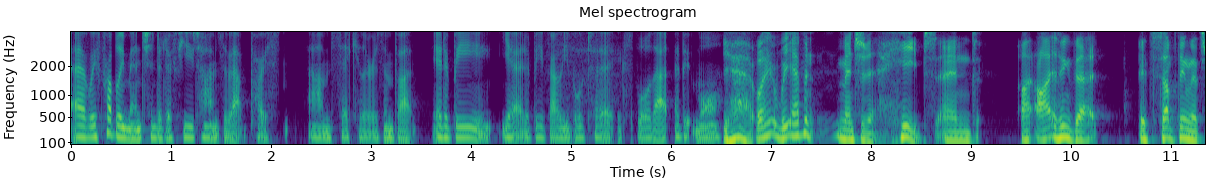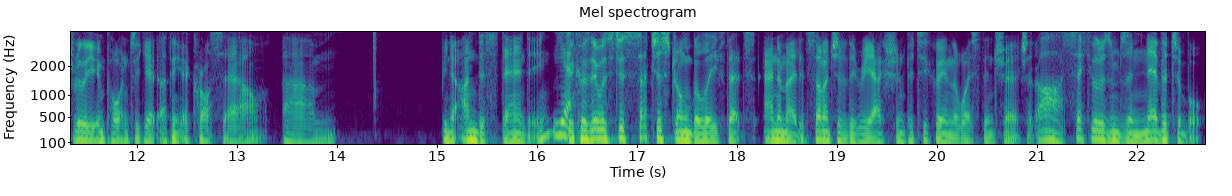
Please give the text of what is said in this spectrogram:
uh, we've probably mentioned it a few times about post um, secularism, but it'd be, yeah, it'd be valuable to explore that a bit more. Yeah, well, we haven't mentioned it heaps, and I, I think that it's something that's really important to get. I think across our, um, you know, understanding, Yes. because there was just such a strong belief that's animated so much of the reaction, particularly in the Western Church, that ah, secularism is inevitable.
